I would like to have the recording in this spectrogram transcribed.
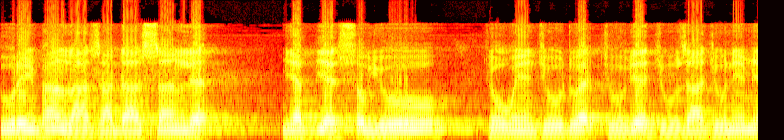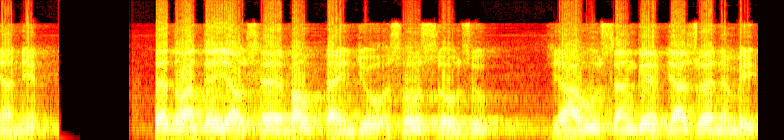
သူရိန်ဖန်းလာဇာတာစမ်းလက်မြက်ပြက်ဆုပ်ယူဂျိုဝင်ဂျိုတွက်ဂျိုပြက်ဂျိုစားဂျိုနင်းများနှင့်တက်သွားတဲ့ရောက်ဆယ်ပေါက်တိုင်ဂျိုအစိုးစုံစုရာဟုစံကဲပြားဆွဲနမိတ်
